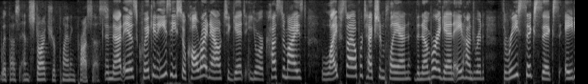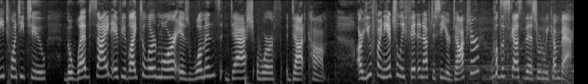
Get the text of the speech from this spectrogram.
with us and start your planning process. And that is quick and easy. So call right now to get your customized lifestyle protection plan. The number again, 800 366 8022. The website, if you'd like to learn more, is womans worth.com. Are you financially fit enough to see your doctor? We'll discuss this when we come back.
